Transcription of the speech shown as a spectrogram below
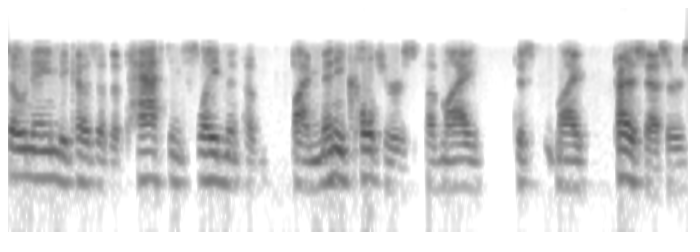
so named because of the past enslavement of, by many cultures of my, this, my predecessors.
